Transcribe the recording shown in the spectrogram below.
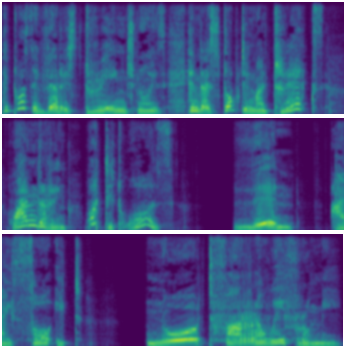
It was a very strange noise, and I stopped in my tracks, wondering what it was. Then I saw it, not far away from me,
